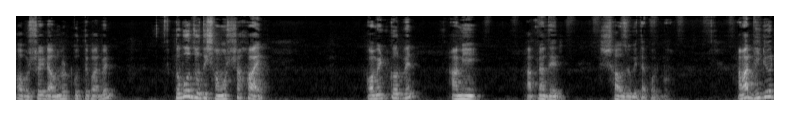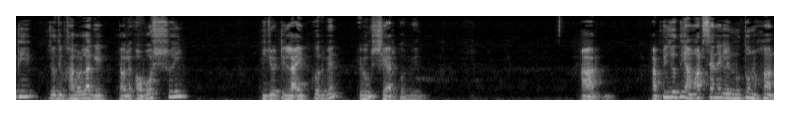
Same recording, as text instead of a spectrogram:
অবশ্যই ডাউনলোড করতে পারবেন। তবুও যদি সমস্যা হয় কমেন্ট করবেন, আমি আপনাদের সহযোগিতা করব। আমার ভিডিওটি যদি ভালো লাগে, তাহলে অবশ্যই ভিডিওটি লাইক করবেন এবং শেয়ার করবেন। আর আপনি যদি আমার চ্যানেলে নতুন হন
